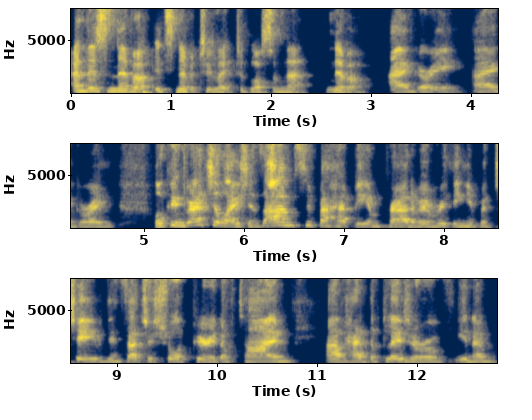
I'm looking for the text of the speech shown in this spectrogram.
And there's never, it's never too late to blossom that. Never. I agree. I agree. Well, congratulations. I'm super happy and proud of everything you've achieved in such a short period of time. I've had the pleasure of, you know,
